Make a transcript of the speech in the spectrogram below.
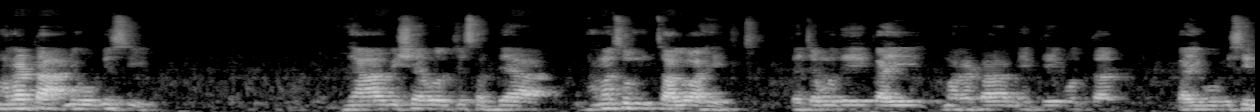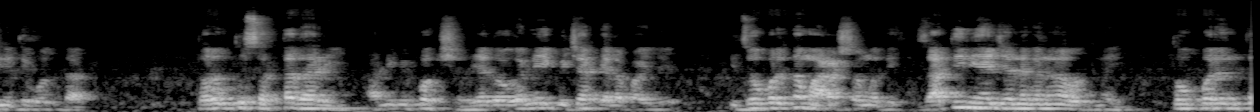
मराठा आणि ओबीसी या विषयावर जे सध्या घनासून चालू आहे त्याच्यामध्ये काही मराठा नेते बोलतात काही ओबीसी नेते बोलतात. परंतु सत्ताधारी आणि विपक्ष या दोघांनी एक विचार केला पाहिजे की जोपर्यंत महाराष्ट्रामध्ये जाती न्याय जनगणना होत नाही तोपर्यंत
